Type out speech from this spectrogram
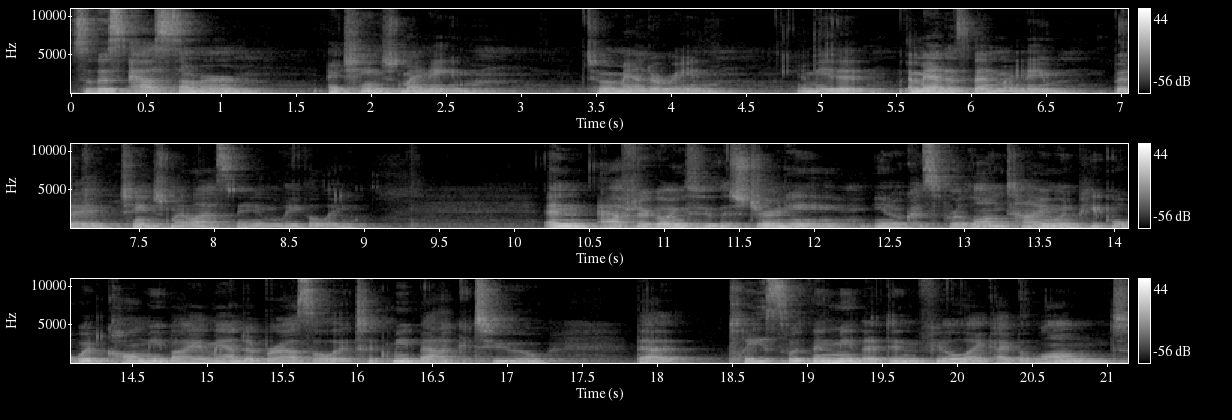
So this past summer, I changed my name to Amanda Rain. I made it, Amanda's been my name, but I changed my last name legally. And after going through this journey, you know, because for a long time when people would call me by Amanda Brazel, it took me back to that place within me that didn't feel like I belonged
